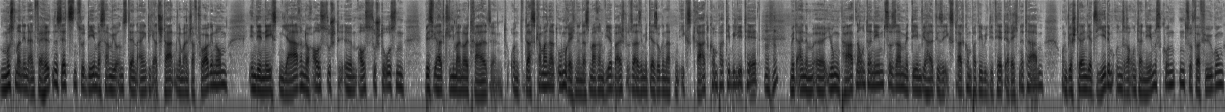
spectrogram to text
muss man in ein Verhältnis setzen zu dem, was haben wir uns denn eigentlich als Staatengemeinschaft vorgenommen, in den nächsten Jahren noch äh, auszustoßen, bis wir halt klimaneutral sind. Und das kann man halt umrechnen. Das machen wir beispielsweise mit der sogenannten X-Grad-Kompatibilität, mhm. mit einem äh, jungen Partnerunternehmen zusammen, mit dem wir halt diese X-Grad-Kompatibilität errechnet haben. Und wir stellen jetzt jedem unserer Unternehmenskunden zur Verfügung,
